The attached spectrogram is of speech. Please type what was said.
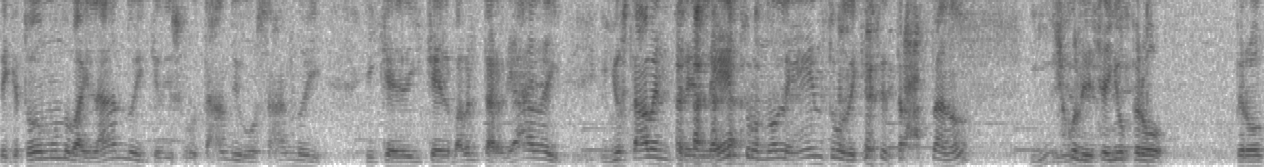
de que todo el mundo bailando y que disfrutando y gozando y, que, que va a haber tardeada y, yo estaba entre le entro, no le entro, de qué se trata, ¿no? Híjole, sí, dice yo, sí. pero, pero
